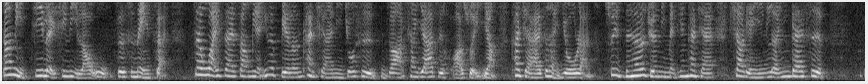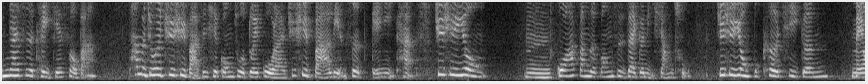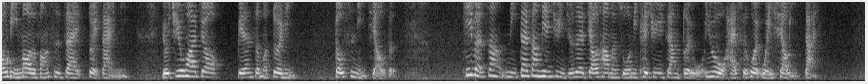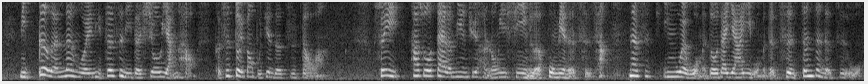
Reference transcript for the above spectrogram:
当你积累心理劳务，这是内在。在外在上面，因为别人看起来你就是你知道，像鸭子划水一样，看起来还是很悠然，所以人家就觉得你每天看起来笑脸迎人，应该是应该是可以接受吧？他们就会继续把这些工作堆过来，继续把脸色给你看，继续用嗯刮伤的方式在跟你相处，继续用不客气跟没有礼貌的方式在对待你。有句话叫“别人怎么对你，都是你教的”。基本上，你戴上面具，你就在教他们说，你可以继续这样对我，因为我还是会微笑以待。你个人认为你这是你的修养好，可是对方不见得知道啊。所以他说戴了面具很容易吸引了负面的磁场，那是因为我们都在压抑我们的真真正的自我。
